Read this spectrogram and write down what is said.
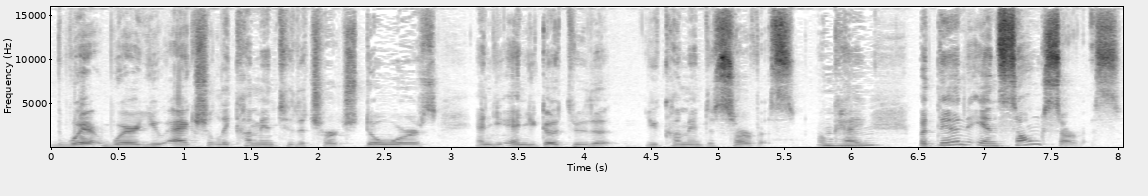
Where, where you actually come into the church doors and you, and you go through the you come into service okay Mm-hmm. but then in song service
